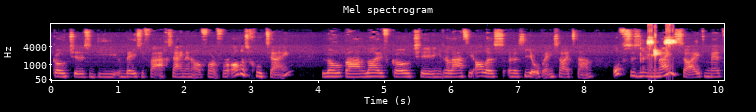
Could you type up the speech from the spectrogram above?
coaches die een beetje vaag zijn en al voor, voor alles goed zijn, loopbaan, life coaching, relatie, alles eh, zie je op één site staan. Of ze zien mijn site met,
